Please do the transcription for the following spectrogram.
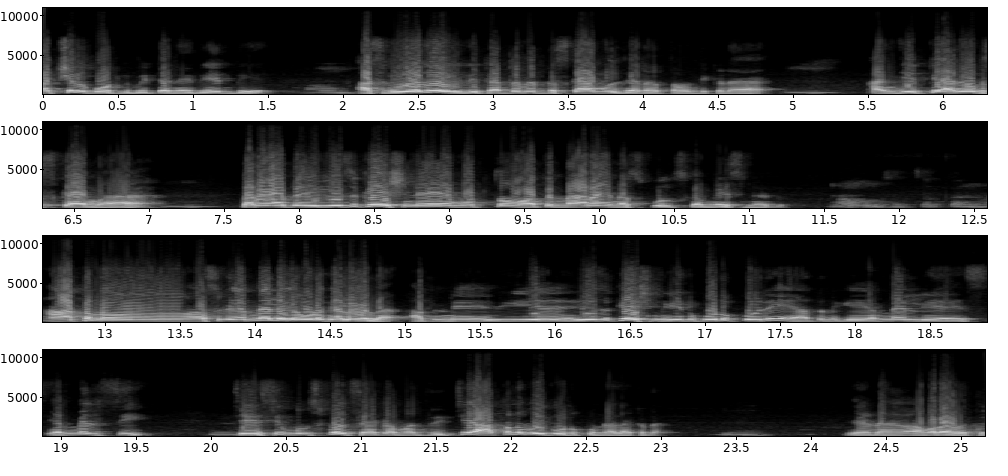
లక్షల కోట్లు పెట్టి అనేది ఏంది? అసలు ఏదో ఇది పెద్ద పెద్ద స్కాములు జరుగుతూ ఉంది ఇక్కడ. అని చెప్పి అది ఒక స్కామా? తర్వాత ఎడ్యుకేషనే మొత్తం అతను నారాయణ స్కూల్స్ కమ్మేసినాడు అతను అసలు ఎమ్మెల్యేగా కూడా గెలవలే. అతని ఈ ఎడ్యుకేషన్ ఈయన కొనుక్కొని అతనికి ఎమ్మెల్యే ఎమ్మెల్సీ చేసి మున్సిపల్ శాఖ మంత్రి ఇచ్చి అతను పోయి కొనుక్కున్నాడు అక్కడ. అమరావతిలో. అమరావతి.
